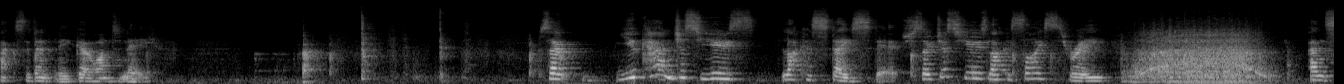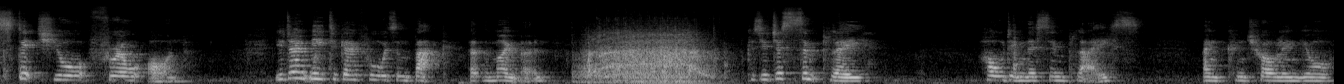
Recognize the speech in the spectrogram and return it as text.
accidentally go underneath. So you can just use like a stay stitch. So just use like a size 3 and stitch your frill on. You don't need to go forwards and back at the moment because you're just simply holding this in place and controlling your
